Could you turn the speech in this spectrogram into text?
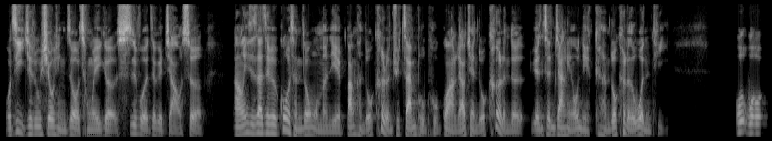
我自己接触修行之后，成为一个师傅的这个角色，然后一直在这个过程中，我们也帮很多客人去占卜卜卦，了解很多客人的原生家庭问题，很多客人的问题。我我。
